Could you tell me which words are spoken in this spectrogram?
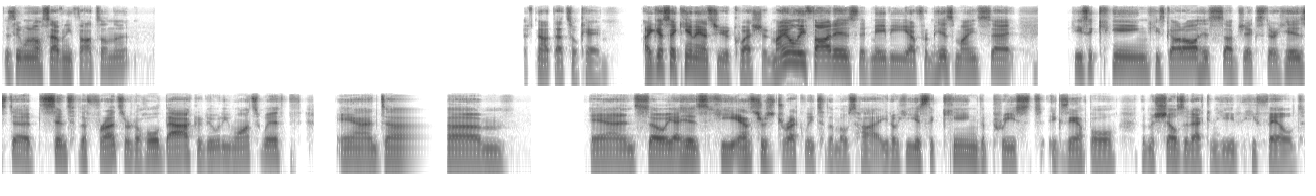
Does anyone else have any thoughts on that? If not, that's okay. I guess I can't answer your question. My only thought is that maybe uh, from his mindset, he's a king. He's got all his subjects. They're his to send to the front or to hold back or do what he wants with. And uh, um, and so yeah his he answers directly to the most high you know he is the king the priest example the Melchizedek, and he he failed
